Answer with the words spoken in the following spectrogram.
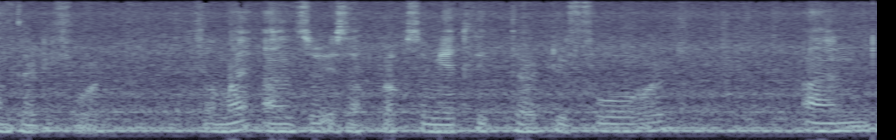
and 34 so my answer is approximately 34 and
